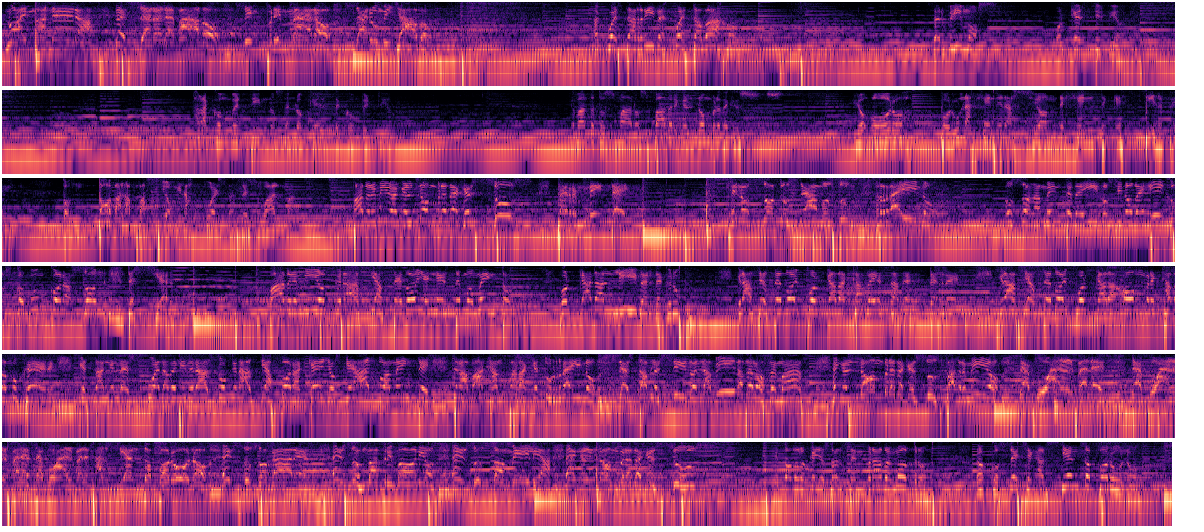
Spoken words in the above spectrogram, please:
No hay manera de ser elevado sin primero ser humillado. La cuesta arriba es cuesta abajo. Servimos porque Él sirvió para convertirnos en lo que Él se convirtió. Levanta tus manos, Padre, en el nombre de Jesús. Yo oro por una generación de gente que sirve con toda la pasión y las fuerzas de su alma. Padre mío, en el nombre de Jesús, permite que nosotros seamos un reino, no solamente de hijos, sino de hijos con un corazón de siervo. Padre mío, gracias te doy en este momento por cada líder de grupo. Gracias te doy por cada cabeza de, de. Gracias te doy por cada hombre, cada mujer que están en la escuela de liderazgo. Gracias por aquellos que arduamente trabajan para que tu reino sea establecido en la vida de los demás. En el nombre de Jesús, Padre mío, devuélveles, devuélveles, devuélveles al ciento por uno en sus hogares, en sus matrimonios, en sus familias. En el nombre de Jesús. Que todo lo que ellos han sembrado en otros los cosechen al ciento por uno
